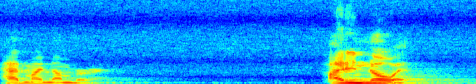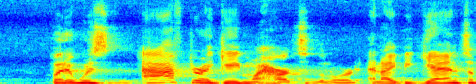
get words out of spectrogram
had my number. I didn't know it. But it was after I gave my heart to the Lord and I began to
